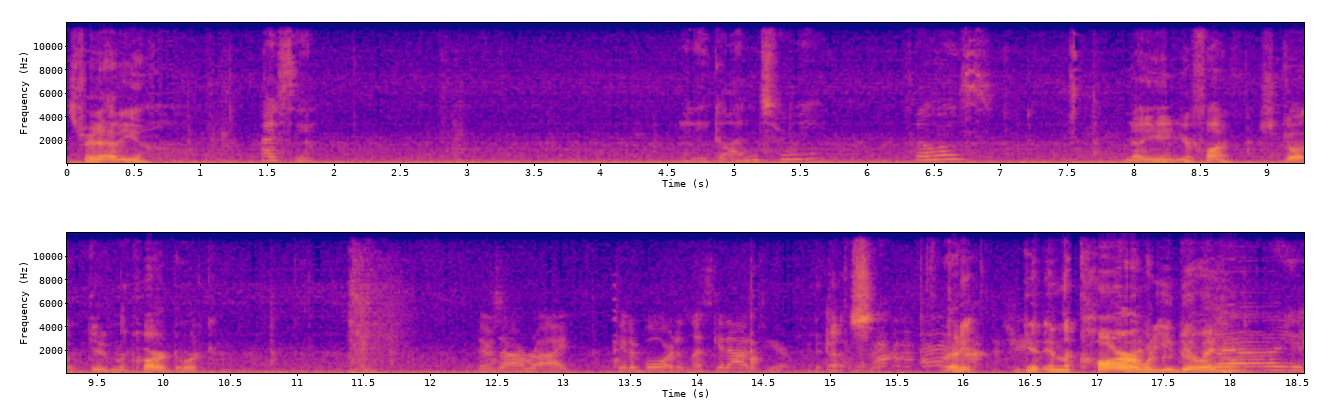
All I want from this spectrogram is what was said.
Straight ahead of you. I see. Any guns for me, fellas? No, you, you're fine. Just go get in the car, dork. There's our ride. Get aboard and let's get out of here. Yes. Ready? Get in the car. What are you doing? Where are you?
